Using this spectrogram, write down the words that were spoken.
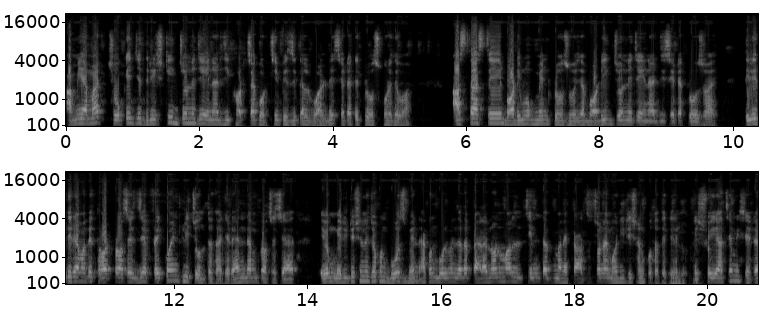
আমি আমার চোখের যে দৃষ্টির জন্য যে এনার্জি খরচা করছি ফিজিক্যাল ওয়ার্ল্ডে সেটাকে ক্লোজ করে দেওয়া। আস্তে আস্তে বডি মুভমেন্ট ক্লোজ হয়ে যায় বডির জন্য যে এনার্জি সেটা ক্লোজ হয়। ধীরে ধীরে আমাদের থট প্রসেস যে ফ্রিকোয়েন্টলি চলতে থাকে র্যান্ডাম প্রসেসে এবং মেডিটেশনে যখন বসবেন, এখন বলবেন, দাদা প্যারানর্মাল চিন্তা মানে কাজচনায় মেডিটেশন কোথা থেকে এলো? নিশ্চয়ই আছে, আমি সেটা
